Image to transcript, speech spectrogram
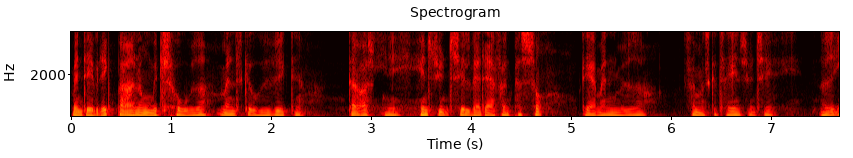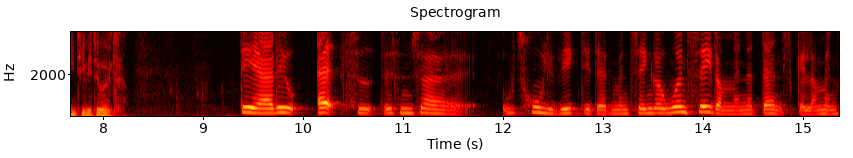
Men det er vel ikke bare nogle metoder, man skal udvikle. Der er også en hensyn til, hvad det er for en person, det er, man møder, som man skal tage hensyn til noget individuelt. Det er det jo altid. Det synes jeg er utrolig vigtigt, at man tænker, uanset om man er dansk, eller man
